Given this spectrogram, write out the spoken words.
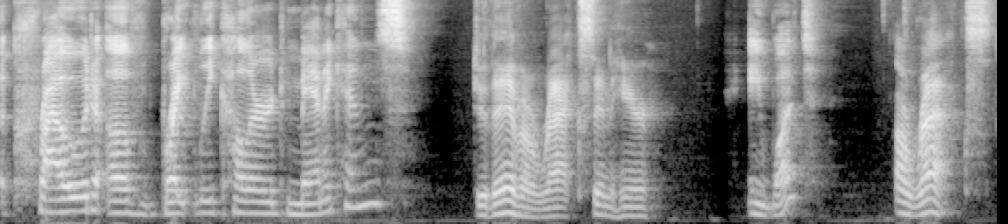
a crowd of brightly colored mannequins. Do they have a Rax in here? A what? A Rax.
